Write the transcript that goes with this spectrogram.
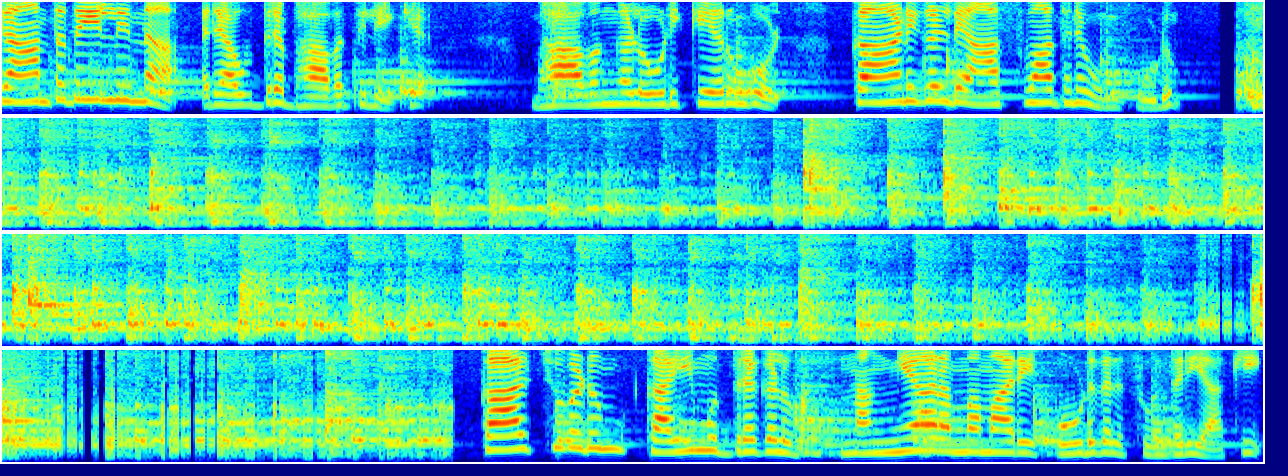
ശാന്തതയിൽ നിന്ന് രൗദ്രഭാവത്തിലേക്ക്. ഭാവങ്ങൾ ഓടിക്കേറുമ്പോൾ കാണികളുടെ ആസ്വാദനവും കൂടും. കാൽച്ചുവടും കൈമുദ്രകളും നങ്ങ്യാറമ്മമാരെ കൂടുതൽ സുന്ദരിയാക്കി.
